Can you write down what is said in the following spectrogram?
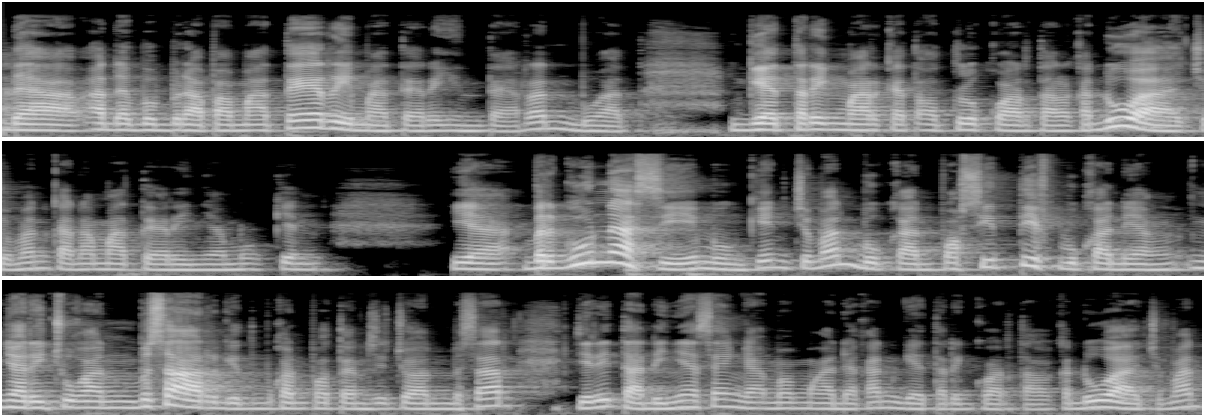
ada ada beberapa materi materi intern buat gathering market outlook kuartal kedua. Cuman karena materinya mungkin ya berguna sih mungkin cuman bukan positif bukan yang nyari cuan besar gitu bukan potensi cuan besar. Jadi tadinya saya nggak mau mengadakan gathering kuartal kedua cuman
